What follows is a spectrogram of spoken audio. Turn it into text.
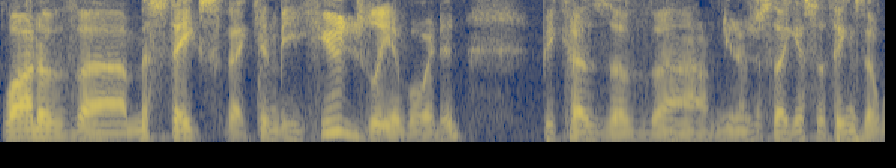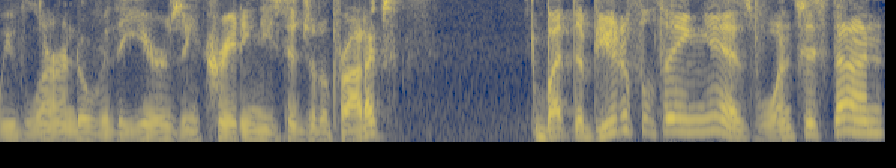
lot of uh, mistakes that can be hugely avoided because of uh, you know just I guess the things that we've learned over the years in creating these digital products but the beautiful thing is, once it's done,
